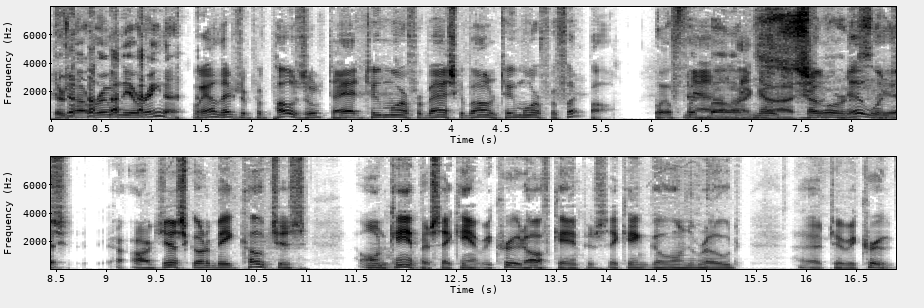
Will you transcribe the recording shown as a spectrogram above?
There's not room in the arena. Well, there's a proposal to add two more for basketball and two more for football. Well, football. Now, ain't those, gosh. those sure new ones it. are just going to be coaches on campus. They can't recruit off campus. They can't go on the road uh, to recruit.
